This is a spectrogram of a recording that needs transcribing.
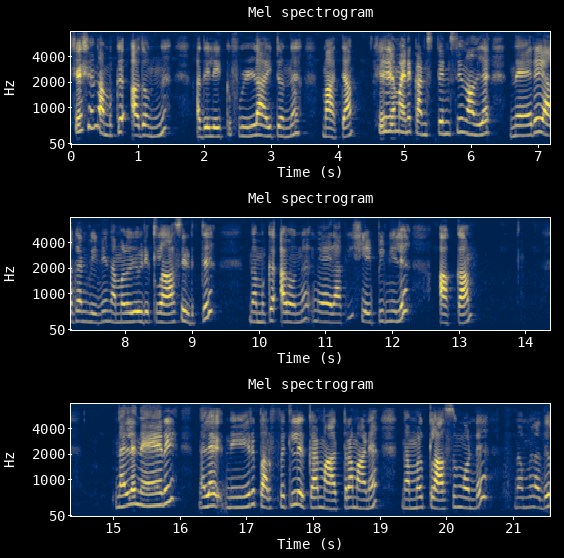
ശേഷം നമുക്ക് അതൊന്ന് അതിലേക്ക് ഫുള്ളായിട്ടൊന്ന് മാറ്റാം. ശേഷം അതിന്റെ കൺസിസ്റ്റൻസി നല്ല നേരെയാകാൻ വേണ്ടി നമ്മളൊരു ഒരു ക്ലാസ് എടുത്ത് നമുക്ക് അതൊന്ന് നേരാക്കി ഷേപ്പിങ്ങിൽ ആക്കാം. നല്ല നേരെ നല്ല നേരെ പെർഫെക്റ്റിൽ എടുക്കാൻ മാത്രമാണ് നമ്മൾ ക്ലാസ്സും കൊണ്ട് നമ്മളത്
